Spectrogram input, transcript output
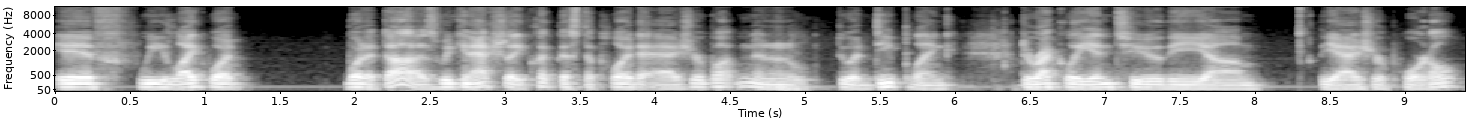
if we like what what it does, we can actually click this deploy to Azure button and it'll do a deep link directly into the um, the Azure portal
